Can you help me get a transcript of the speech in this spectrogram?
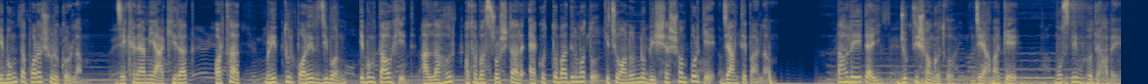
এবং তা পড়া শুরু করলাম যেখানে আমি আখিরাত অর্থাৎ মৃত্যুর পরের জীবন এবং তাওহিদ আল্লাহর অথবা স্রষ্টার একত্ববাদের মতো কিছু অনন্য বিশ্বাস সম্পর্কে জানতে পারলাম। তাহলে এটাই যুক্তিসঙ্গত যে আমাকে মুসলিম হতে হবে।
